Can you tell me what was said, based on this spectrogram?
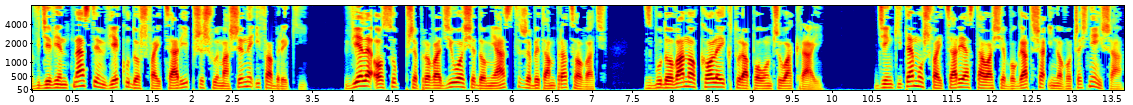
W XIX wieku do Szwajcarii przyszły maszyny i fabryki. Wiele osób przeprowadziło się do miast, żeby tam pracować. Zbudowano kolej, która połączyła kraj. Dzięki temu Szwajcaria stała się bogatsza i nowocześniejsza.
